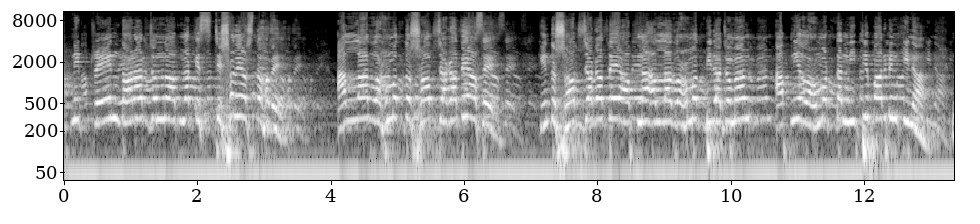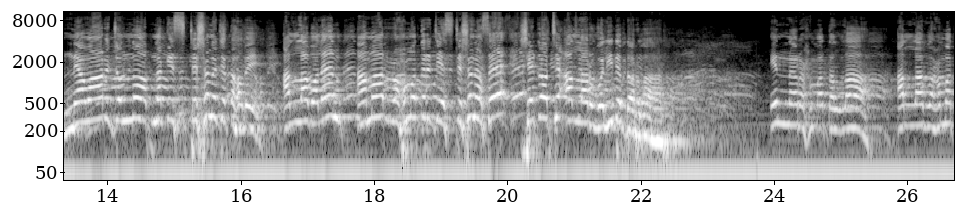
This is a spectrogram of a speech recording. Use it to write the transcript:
আপনি ট্রেন ধরার জন্য আপনাকে স্টেশনে আসতে হবে। আল্লাহর রহমত তো সব জায়গাতে আছে। কিন্তু সব জায়গাতে আপনার আল্লাহর রহমত বিরাজমান। আপনি রহমতটা নিতে পারবেন কিনা? নেওয়ার জন্য আপনাকে স্টেশনে যেতে হবে। আল্লাহ বলেন, আমার রহমতের যে স্টেশন আছে, সেটা হচ্ছে আল্লাহর ওলিদের দরবার। ইন্না রহমত আল্লাহ আল্লাহর রহমত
